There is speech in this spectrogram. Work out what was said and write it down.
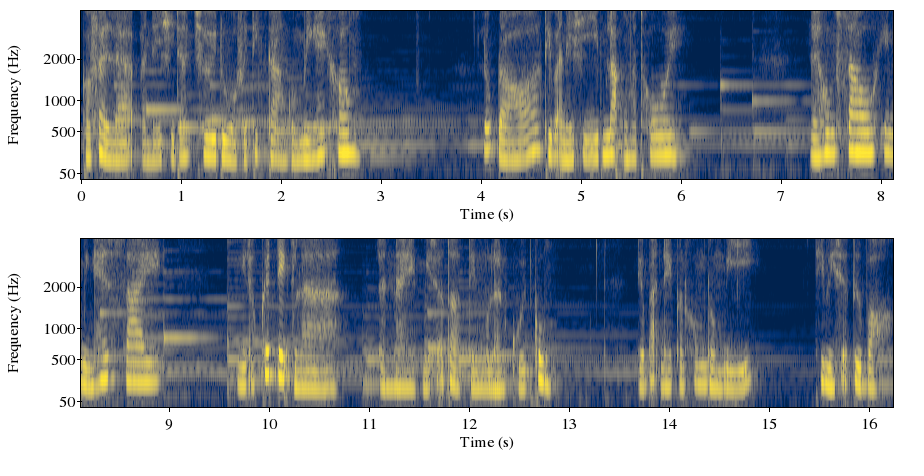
Có phải là bạn ấy chỉ đang chơi đùa với tình cảm của mình hay không? Lúc đó thì bạn ấy chỉ im lặng mà thôi. Ngày hôm sau khi mình hết say, mình đã quyết định là lần này mình sẽ tỏ tình một lần cuối cùng. Nếu bạn ấy còn không đồng ý, thì mình sẽ từ bỏ.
